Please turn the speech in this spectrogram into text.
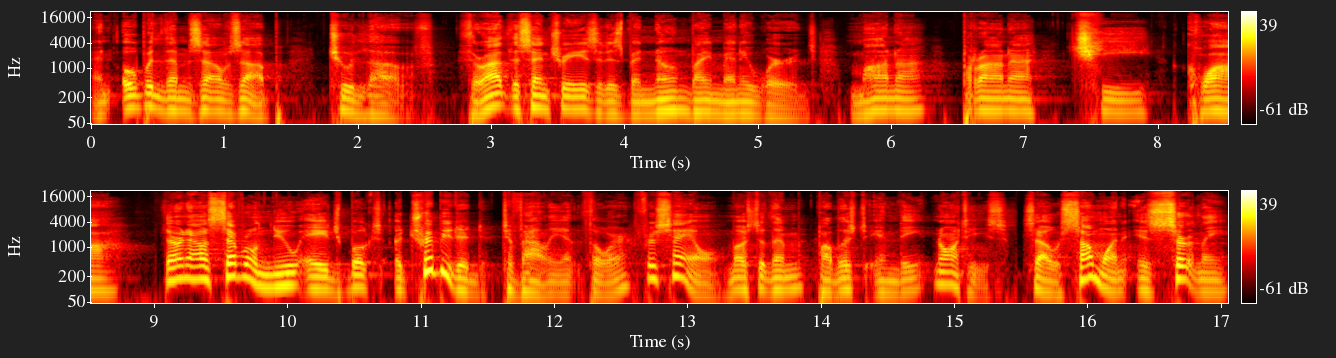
and open themselves up to love. Throughout the centuries, it has been known by many words mana, prana, chi, qua, there are now several New Age books attributed to Valiant Thor for sale, most of them published in the noughties. So someone is certainly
